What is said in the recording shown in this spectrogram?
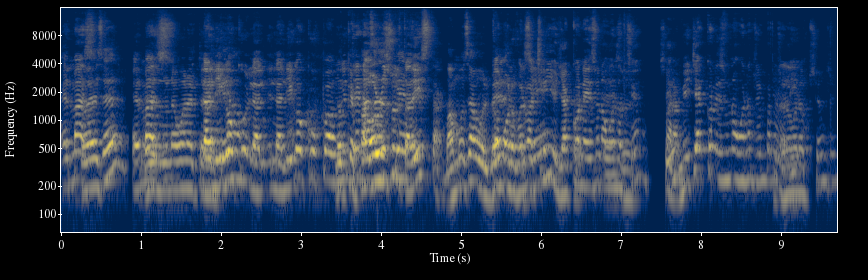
es más, Puede ser. es más, una buena la liga, la, la liga ocupa un Lo que entrenador pasa es que resultadista. Vamos a volver. Como lo fue el. Machillo, ya con eso es una buena Eso, opción. sí. Para mí ya con eso es una buena opción para Es la una buena liga. opción, sí.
